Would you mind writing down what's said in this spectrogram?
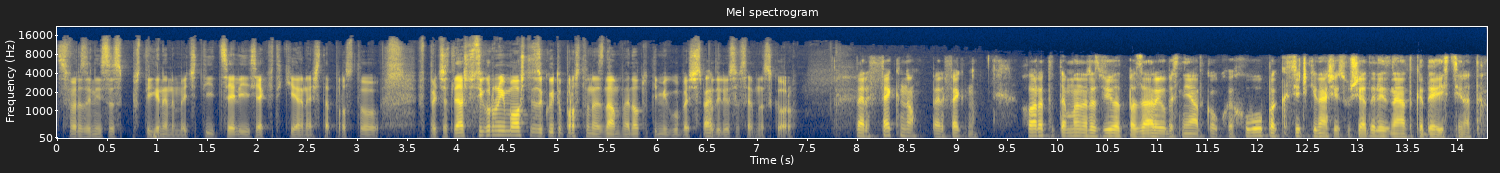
свързани с постигане на мечти, цели и всякакви такива неща. Просто впечатляващо. Сигурно има още, за които просто не знам. Едното ти ми го беше споделил съвсем наскоро. Перфектно, перфектно. Хората тъмън развиват пазара и обясняват колко е хубаво, пък всички наши слушатели знаят къде е истината.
